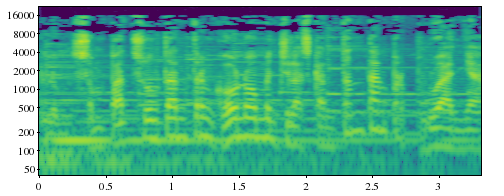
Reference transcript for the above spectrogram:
Belum sempat Sultan Trenggono menjelaskan tentang perburuannya,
